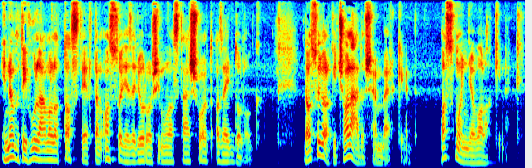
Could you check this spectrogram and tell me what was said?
Én negatív hullám alatt azt értem, az, hogy ez egy orvosi mulasztás volt, az egy dolog. De az, hogy valaki családos emberként azt mondja valakinek,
